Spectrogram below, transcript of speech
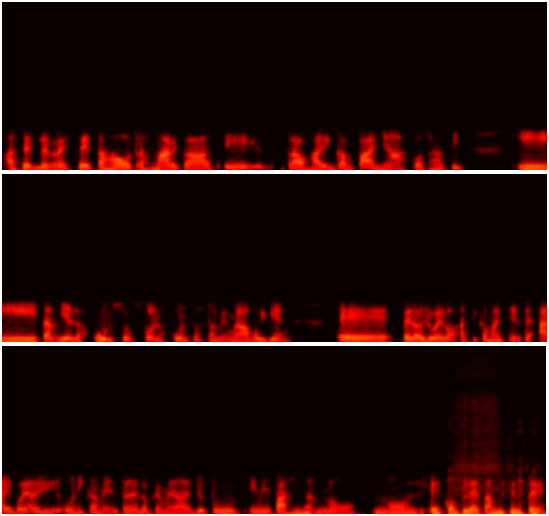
hacerle recetas a otras marcas, eh, trabajar en campañas, cosas así. Y también los cursos, con los cursos también me va muy bien. Eh, pero luego, así como decirte, ay, voy a vivir únicamente de lo que me da YouTube y mi página, no, no, es completamente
